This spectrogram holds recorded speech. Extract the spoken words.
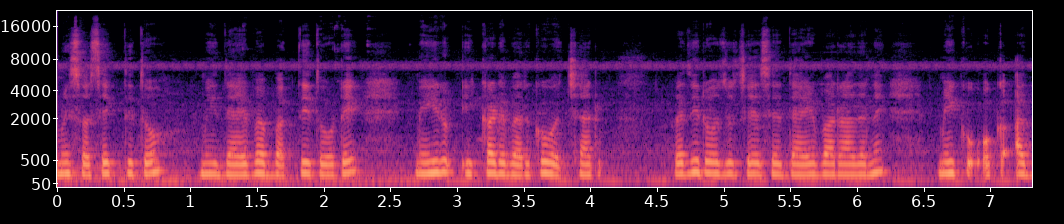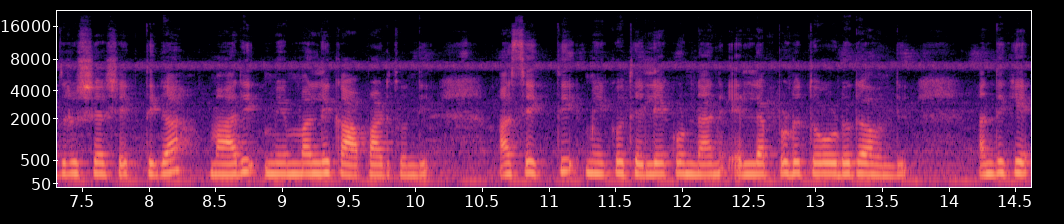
మీ స్వశక్తితో మీ దైవ భక్తితోటే మీరు ఇక్కడి వరకు వచ్చారు. ప్రతిరోజు చేసే దైవారాధనే మీకు ఒక అదృశ్య శక్తిగా మారి మిమ్మల్ని కాపాడుతుంది. ఆ శక్తి మీకు తెలియకుండానే ఎల్లప్పుడూ తోడుగా ఉంది. అందుకే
